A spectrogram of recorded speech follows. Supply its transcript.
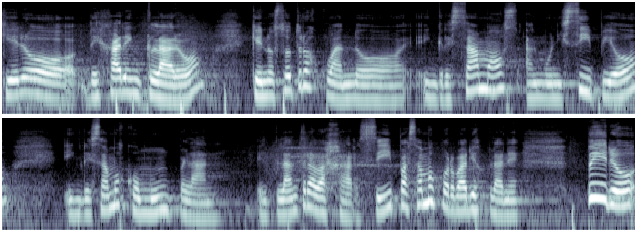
Quiero dejar en claro que nosotros cuando ingresamos al municipio, ingresamos como un plan, el plan trabajar, ¿sí? Pasamos por varios planes, pero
